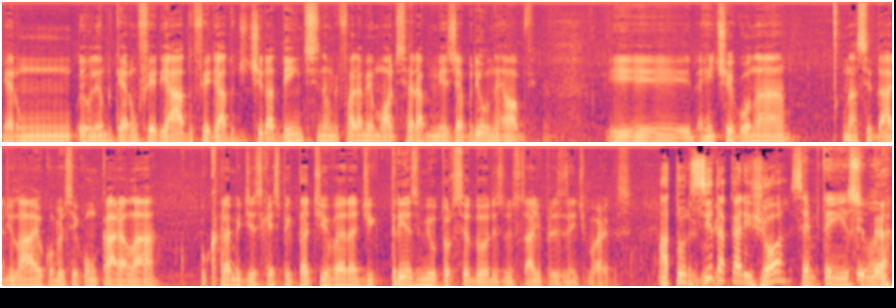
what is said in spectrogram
Era um. Eu lembro que era um feriado, feriado de Tiradentes, se não me falha a memória. Isso era mês de abril, né? Óbvio. E a gente chegou na, na cidade lá, eu conversei com um cara lá. O cara me disse que a expectativa era de 3 mil torcedores no estádio Presidente Vargas. A torcida Carijó Sempre tem isso lá.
